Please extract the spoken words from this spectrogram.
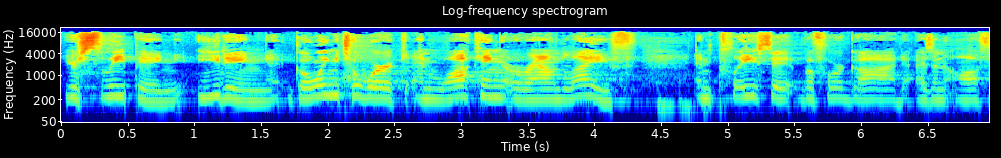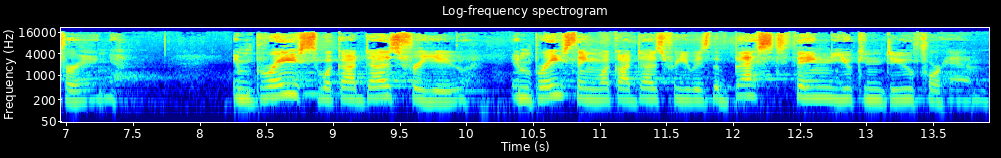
your sleeping, eating, going to work, and walking around life, and place it before God as an offering. Embrace what God does for you. Embracing what God does for you is the best thing you can do for Him.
